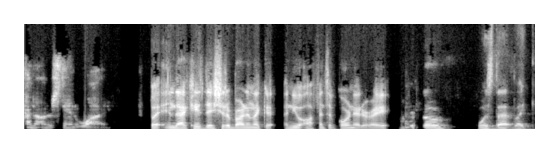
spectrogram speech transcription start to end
kind of understand why. But in that case, they should have brought in like a, a new offensive coordinator, right? though was that like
